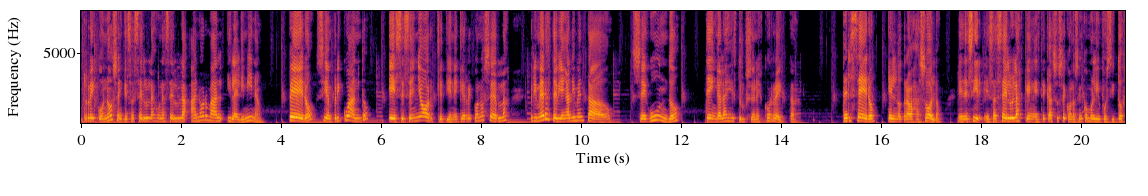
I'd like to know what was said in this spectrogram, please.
reconocen que esa célula es una célula anormal y la eliminan. Pero siempre y cuando ese señor que tiene que reconocerla, primero esté bien alimentado, segundo, tenga las instrucciones correctas, tercero, él no trabaja solo. Es decir, esas células que en este caso se conocen como linfocitos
